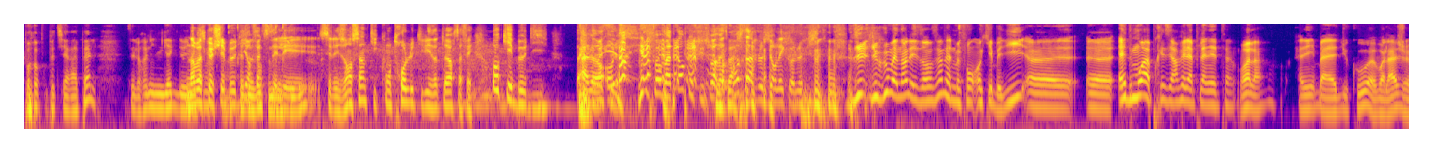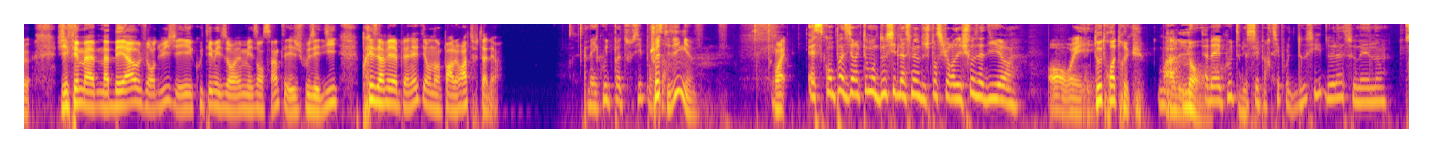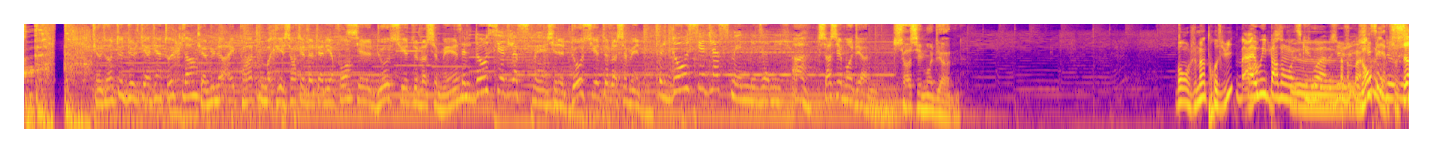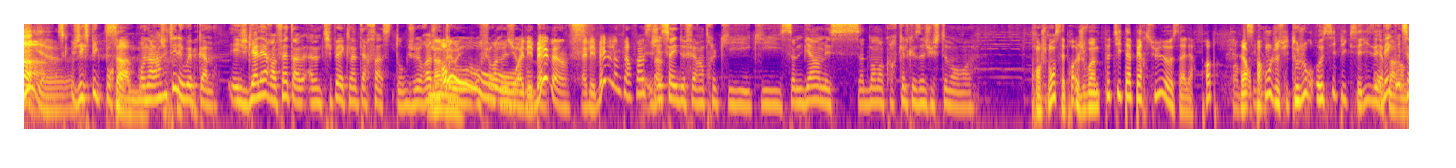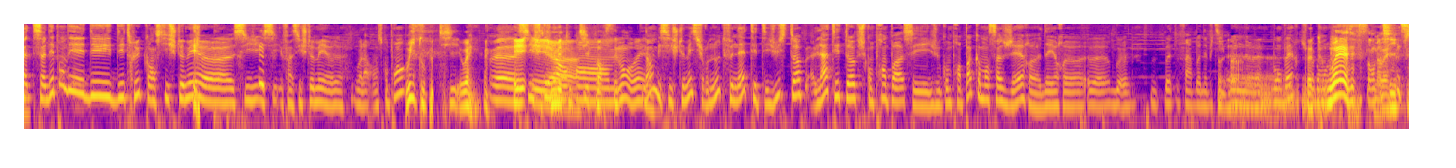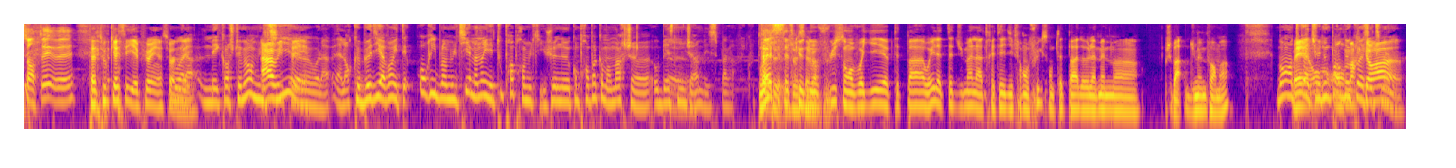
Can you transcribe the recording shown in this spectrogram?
pour petit rappel. C'est le running gag de. Non, parce que chez après Buddy, en fait, c'est les, c'est les enceintes qui contrôlent l'utilisateur. Ça fait OK Buddy. Alors, Ouais, il faut maintenant que tu sois responsable sur l'écologie. du, du coup, maintenant, les enceintes, elles me font Ok, Buddy, euh, euh, aide-moi à préserver la planète. Voilà. Allez, bah, du coup, euh, voilà, je, j'ai fait ma, ma BA aujourd'hui, j'ai écouté mes, mes enceintes et je vous ai dit préserver la planète et on en parlera tout à l'heure. Bah écoute, pas de soucis pour Chouette ça. teasing. Est-ce qu'on passe directement au dossier de la semaine? Je pense qu'il y aura des choses à dire. Oh, oui. Deux, trois trucs. Voilà. Non. Eh ben écoute, c'est parti pour le dossier de la semaine. Tu as entendu le dernier truc là Tu as vu l'iPad qui est sorti la dernière fois C'est le dossier de la semaine. C'est le dossier de la semaine. C'est le dossier de la semaine. C'est le dossier de la semaine, mes amis. Ah, ça c'est moderne. Ça, c'est moderne. Bon, je m'introduis. Bah oui, pardon, puisque- excuse-moi, je- je- mais de- ça, J'explique pourquoi. Sam. On a rajouté les webcams et je galère en fait un petit peu avec l'interface, donc je rajoute au, au fur et à mesure. Oh, elle est belle Elle est belle l'interface là. J'essaye de faire un truc qui, qui sonne bien, mais ça demande encore quelques ajustements. Franchement, c'est propre. Je vois un petit aperçu, euh, ça a l'air propre. Bon, bah, Alors, par bien. contre, je suis toujours aussi pixelisé. Eh ben écoute, ça, dépend des, des, des trucs. Quand si je te mets, euh, si, si- enfin si je te mets, euh, voilà, on se comprend. Oui, tout petit, ouais. Euh, Et- si et, je te mets tout petit, en- forcément, ouais. Non, mais si je te mets sur une autre fenêtre, t'es juste top. Là, t'es top. Je comprends pas. C'est, je comprends pas comment ça se gère. Euh, D'ailleurs, enfin bon appétit, bonne, euh, bon verre. je sais pas tout- comment- Ouais, c'est sans Merci. Santé, ouais. T'as tout cassé, y a plus rien sur le Voilà, mais quand je te mets en multi, Ah oui, ça y est. euh, voilà. Alors que Buddy avant était horrible en multi et maintenant il est tout propre en multi. Je ne comprends pas comment marche euh, OBS Ninja, mais c'est pas grave. Écoute. Ouais, Je- c'est peut-être je que sais nos pas. flux sont envoyés euh, peut-être pas. Oui, il a peut-être du mal à traiter les différents flux qui sont peut-être pas de la même. euh, Je sais pas, du même format. Bon, en tout Mais cas, tu on- nous parles on de quoi cette remarquera- semaine?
